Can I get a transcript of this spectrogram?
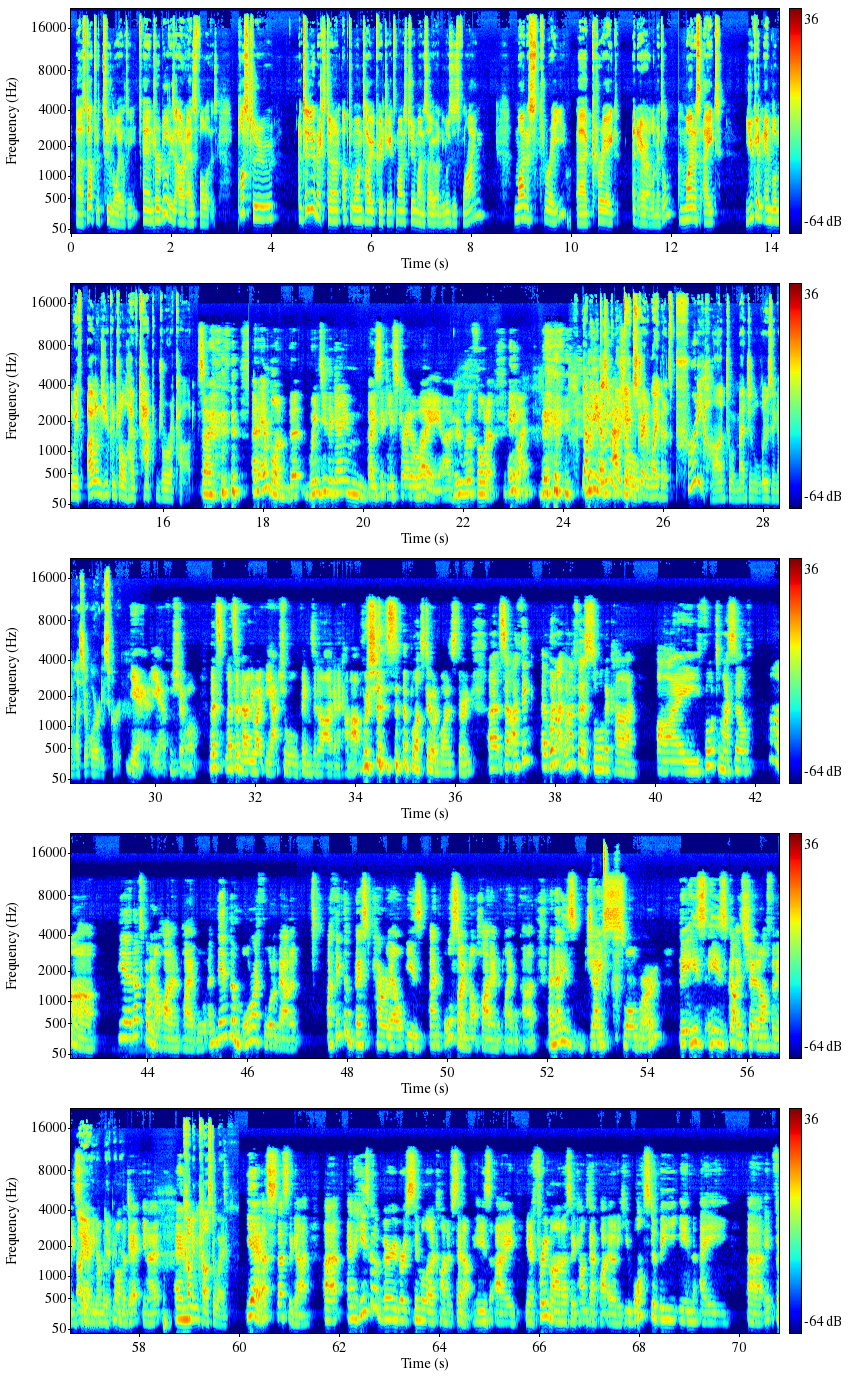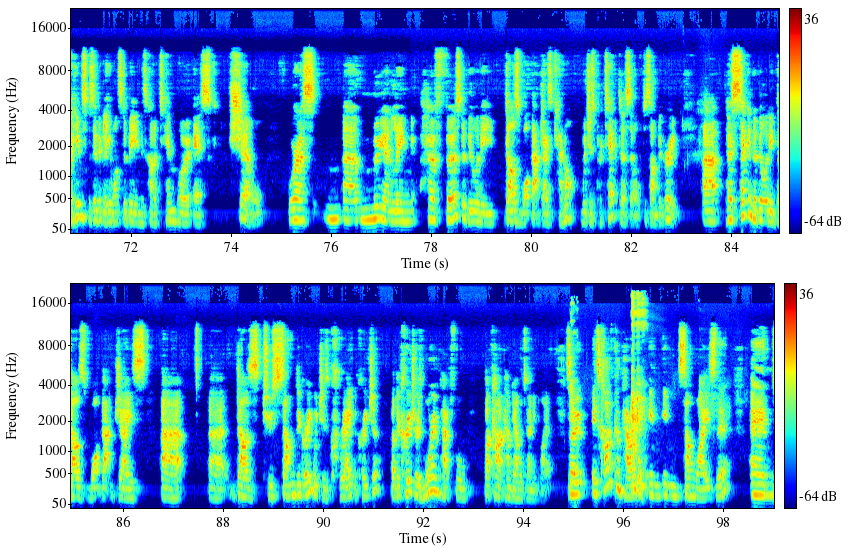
Uh, starts with two loyalty, and her abilities are as follows: plus two until your next turn, up to one target creature gets minus two, minus O, and loses flying. Minus three, uh, create an air elemental. Minus eight, you get an emblem with islands you control have tap, draw a card. So, an emblem that wins you the game basically straight away. Uh, who would have thought it? Anyway, the, Yeah, I mean, it doesn't the win you the game straight away, but it's pretty hard to imagine losing unless you're already screwed. Yeah, yeah, for sure. Let's let's evaluate the actual things that are going to come up, which is plus two and minus three. Uh, so I think uh, when I when I first saw the card, I thought to myself, ah, yeah, that's probably not Highlander playable. And then the more I thought about it, I think the best parallel is an also not Highlander playable card, and that is Jace Swolbro. The, he's he's got his shirt off and he's Oh, yeah, standing on the yeah, yeah, on the deck, you know. And Cunning Castaway. Yeah, that's that's the guy. Uh, and he's got a very very similar kind of setup. He's a you know three mana, so he comes down quite early. He wants to be in a uh, for him specifically, he wants to be in this kind of tempo esque shell. Whereas uh, Mu Yanling, her first ability does what that Jace cannot, which is protect herself to some degree. Uh, her second ability does what that Jace uh, does to some degree, which is create the creature, but the creature is more impactful but can't come down the turn you play it. So it's kind of comparable in, in some ways there. And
